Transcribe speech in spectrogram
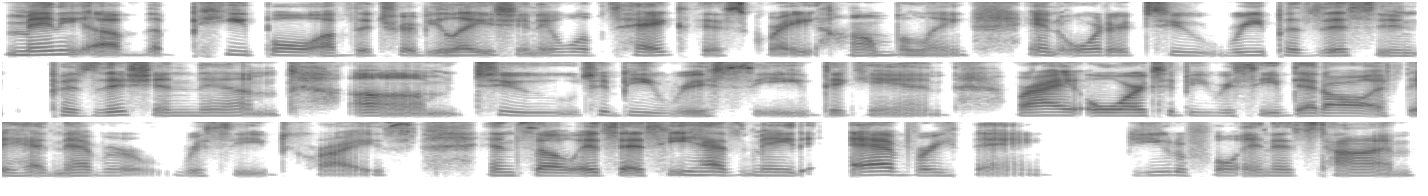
many of the people of the tribulation, it will take this great humbling humbling in order to reposition position them um, to to be received again, right? Or to be received at all if they had never received Christ. And so it says he has made everything beautiful in its time.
